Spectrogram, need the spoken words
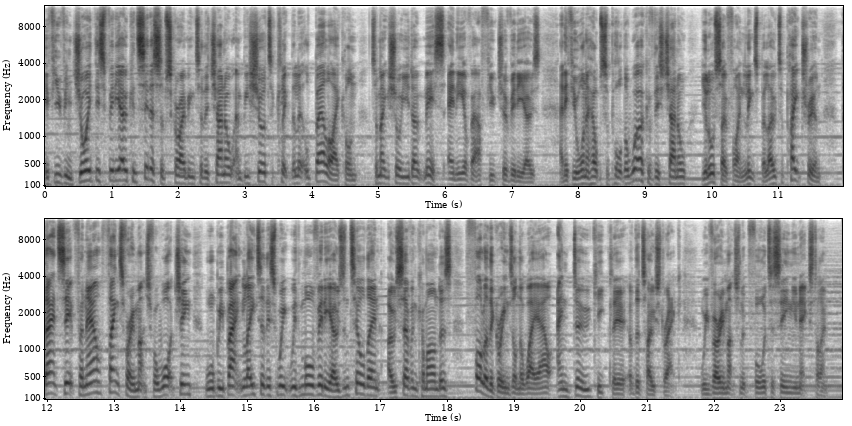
If you've enjoyed this video consider subscribing to the channel and be sure to click the little bell icon to make sure you don't miss any of our future videos. And if you want to help support the work of this channel you'll also find links below to Patreon. That's it for now. Thanks very much for watching. We'll be back later this week with more videos. Until then 0 7 CMDRs follow the greens on the way out and do keep clear of the toast rack. We very much look forward to seeing you next time.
